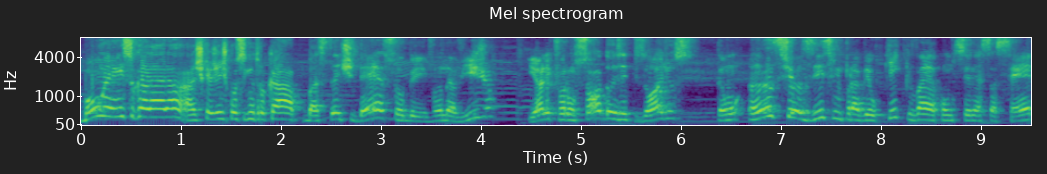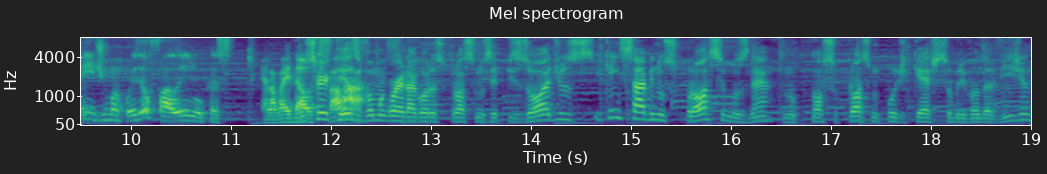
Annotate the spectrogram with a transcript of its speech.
Bom, é isso, galera. Acho que a gente conseguiu trocar bastante ideia sobre WandaVision. E olha que foram só dois episódios. Então, ansiosíssimo para ver o que, que vai acontecer nessa série. De uma coisa eu falo, hein, Lucas? Ela vai dar Com o certeza, vamos aguardar agora os próximos episódios e quem sabe nos próximos, né? No nosso próximo podcast sobre WandaVision,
